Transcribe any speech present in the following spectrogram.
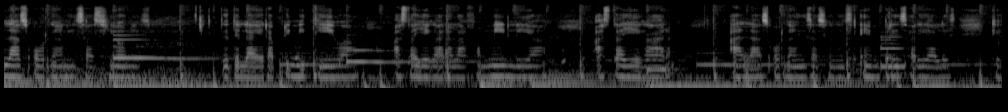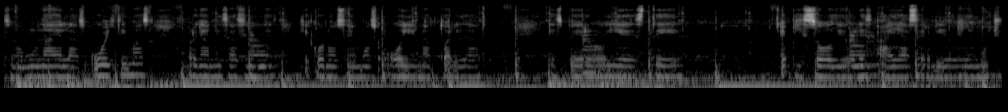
las organizaciones desde la era primitiva hasta llegar a la familia, hasta llegar a las organizaciones empresariales, que son una de las últimas organizaciones que conocemos hoy en la actualidad. Espero y este episodio les haya servido de mucho.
